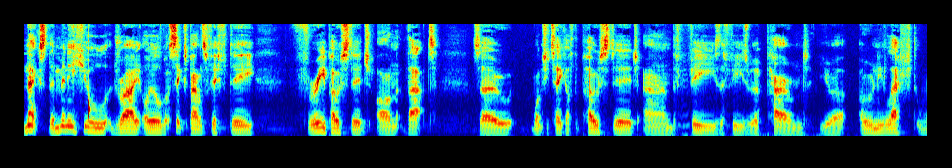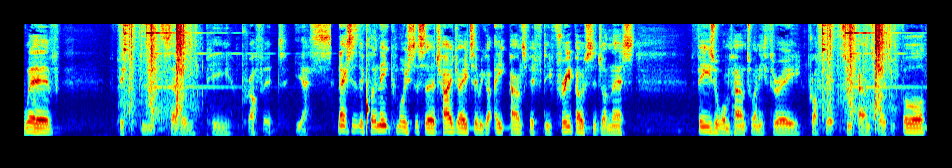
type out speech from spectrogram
Next, the Mini Huel dry oil got six pounds fifty, free postage on that. So once you take off the postage and the fees, the fees were a pound. You are only left with fifty-seven p profit. Yes. Next is the Clinique Moisture Surge Hydrator. We got eight pounds fifty, free postage on this. Fees were £1.23, profit £2.34.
